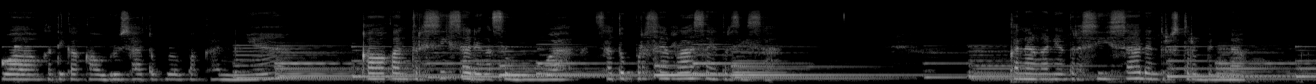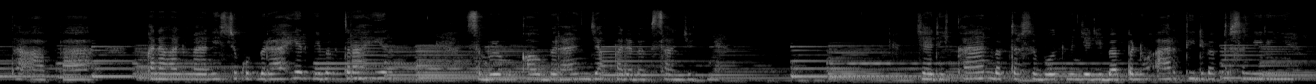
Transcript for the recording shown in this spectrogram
Walau ketika kau berusaha untuk melupakannya, kau akan tersiksa dengan sebuah satu persen rasa yang tersisa. Kenangan yang tersisa dan terus terbenak. Tak apa, kenangan manis cukup berakhir di bab terakhir sebelum kau beranjak pada bab selanjutnya. Jadikan bab tersebut menjadi bab penuh arti di bab tersendirinya.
